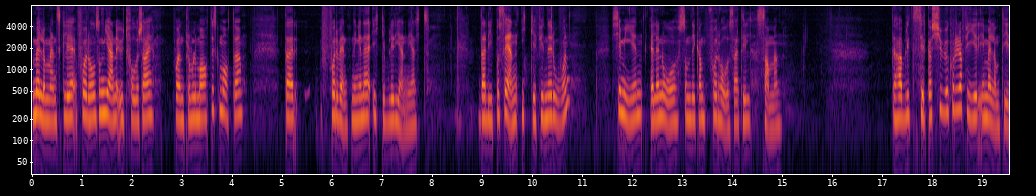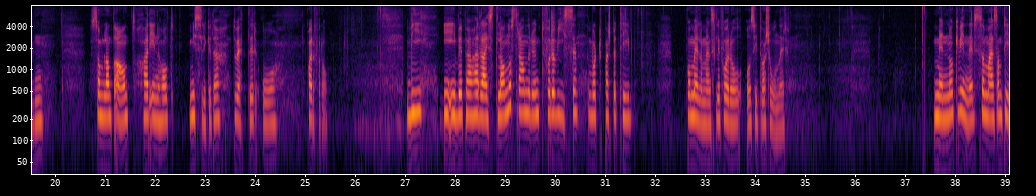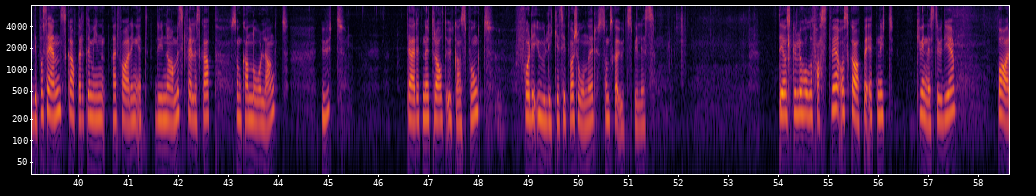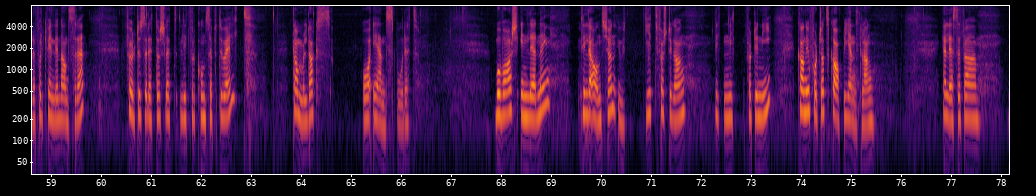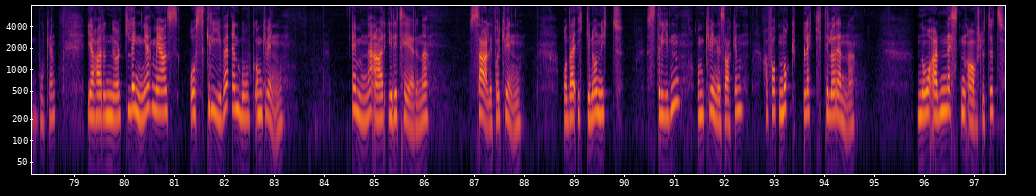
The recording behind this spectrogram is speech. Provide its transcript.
Mellommenneskelige forhold som gjerne utfolder seg på en problematisk måte, der forventningene ikke blir gjengjeldt. der de på scenen ikke finner roen, kjemien eller noe som de kan forholde seg til sammen. Det har blitt ca. 20 koreografier i mellomtiden, som bl.a. har inneholdt mislykkede duetter og parforhold. Vi i IBP har reist land og strand rundt for å vise vårt perspektiv på mellommenneskelige forhold og situasjoner. Menn og kvinner som er samtidig på scenen, skaper etter min erfaring et dynamisk fellesskap som kan nå langt ut. Det er et nøytralt utgangspunkt for de ulike situasjoner som skal utspilles. Det å skulle holde fast ved å skape et nytt kvinnestudie bare for kvinnelige dansere føltes rett og slett litt for konseptuelt, gammeldags og ensporet. Bovars innledning til det annet kjønn, utgitt første gang 1949, kan jo fortsatt skape gjenklang. Jeg leser fra boken. Jeg har nølt lenge med å skrive en bok om kvinnen. Emnet er irriterende, særlig for kvinnen. Og det er ikke noe nytt. Striden om kvinnesaken har fått nok blekk til å renne. Nå er den nesten avsluttet.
